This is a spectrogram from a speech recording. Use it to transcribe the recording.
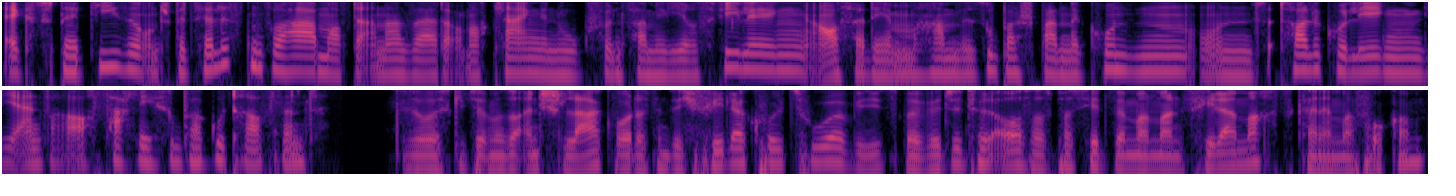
Expertise und Spezialisten zu haben, auf der anderen Seite auch noch klein genug für ein familiäres Feeling. Außerdem haben wir super spannende Kunden und tolle Kollegen, die einfach auch fachlich super gut drauf sind. So, es gibt ja immer so ein Schlagwort, das nennt sich Fehlerkultur. Wie sieht es bei Digital aus? Was passiert, wenn man mal einen Fehler macht? Kann ja mal vorkommen.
